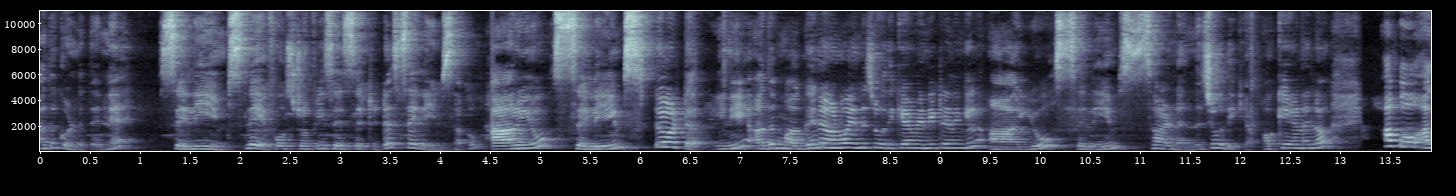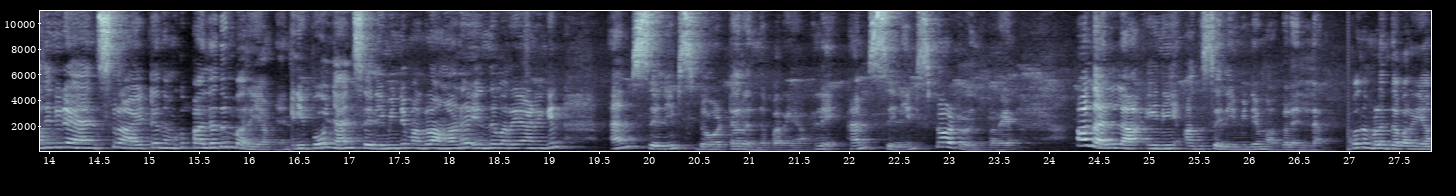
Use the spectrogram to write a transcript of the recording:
അതുകൊണ്ട് തന്നെ സലീംസ് അല്ലേ പോസ്റ്റ് ഓഫീസ് എസ് ഇട്ടിട്ട് സലീംസ് അപ്പം ആർ യു സലീംസ് ഡോട്ടർ ഇനി അത് മകനാണോ എന്ന് ചോദിക്കാൻ വേണ്ടിയിട്ടാണെങ്കിൽ ആർ യു സലീംസ് സൺ എന്ന് ചോദിക്കാം. ഓക്കെ ആണല്ലോ? അപ്പോൾ അതിനൊരു ആൻസർ ആയിട്ട് നമുക്ക് പലതും പറയാം. ഇനിയിപ്പോൾ ഞാൻ സലീമിന്റെ മകളാണ് എന്ന് പറയുകയാണെങ്കിൽ ആം സലീംസ് ഡോട്ടർ എന്ന് പറയാം അല്ലേ? ആം സലീംസ് ഡോട്ടർ എന്ന് പറയാം. അതല്ല ഇനി അത് സലീമിന്റെ മകളല്ല. അപ്പോൾ നമ്മൾ എന്താ പറയുക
